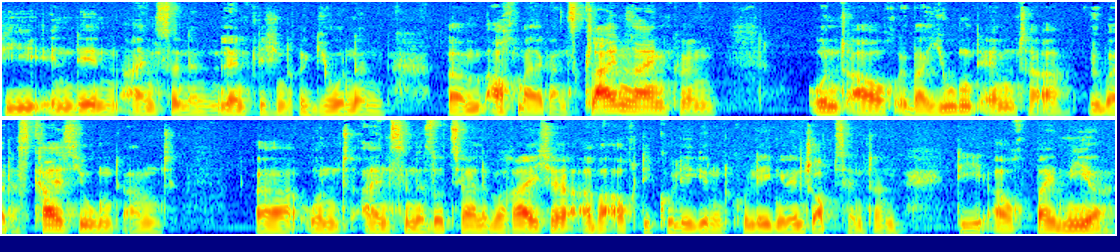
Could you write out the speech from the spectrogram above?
die in den einzelnen ländlichen Regionen ähm, auch mal ganz klein sein können und auch über Jugendämter, über das Kreisjugendamt und einzelne soziale Bereiche, aber auch die Kolleginnen und Kollegen in den Jobcentern, die auch bei mir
